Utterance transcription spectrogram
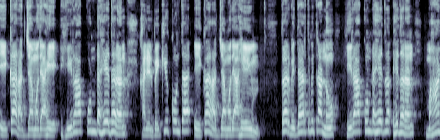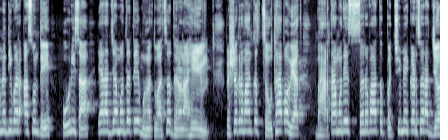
एका राज्यामध्ये आहे? हिराकुंड हे धरण खालीलपैकी कोणत्या एका राज्यामध्ये आहे? तर विद्यार्थी मित्रांनो हिराकुंड हे ध- हे धरण महानदीवर असून ते ओरिसा या राज्यामधलं ते महत्त्वाचं धरण आहे. प्रश्न क्रमांक चौथा पाहूयात. भारतामध्ये सर्वात पश्चिमेकडचं राज्य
